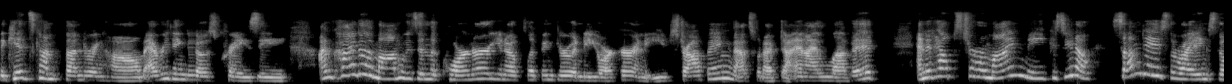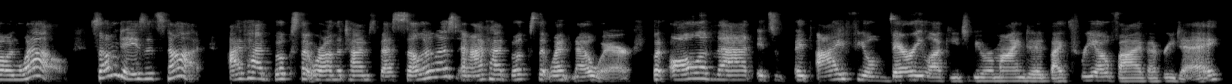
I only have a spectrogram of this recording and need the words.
the kids come thundering home, everything goes crazy. I'm kind of the mom who's in the corner, you know, flipping through a New Yorker and eavesdropping. That's what I've done. And I love it. And it helps to remind me because, you know, some days the writing's going well, some days it's not. I've had books that were on the Times bestseller list and I've had books that went nowhere. But all of that, it's it, I feel very lucky to be reminded by 305 every day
